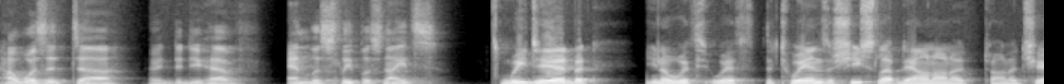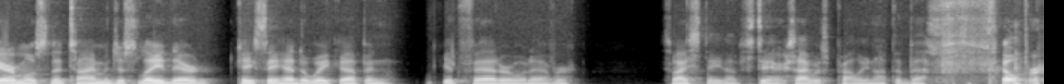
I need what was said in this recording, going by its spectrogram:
how was it? Uh, I mean, did you have endless sleepless nights? We did, but you know, with with the twins, she slept down on a on a chair most of the time and just laid there in case they had to wake up and get fed or whatever. So I stayed upstairs. I was probably not the best helper.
